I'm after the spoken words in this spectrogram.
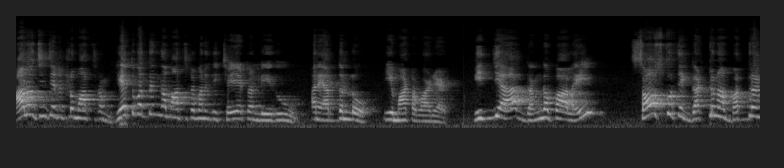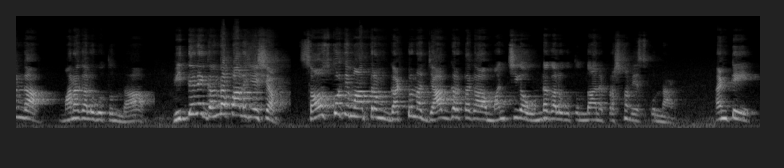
ఆలోచించేటట్లు మార్చడం హేతుబద్ధంగా మార్చడం అనేది చేయటం లేదు అనే అర్థంలో ఈ మాట వాడాడు. విద్య గంగపాలై సంస్కృతి గట్టున భద్రంగా మనగలుగుతుందా? విద్యని గంగపాలు చేశాం. సంస్కృతి మాత్రం గట్టున జాగ్రత్తగా మంచిగా ఉండగలుగుతుందా అనే ప్రశ్న వేసుకున్నాడు. అంటే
